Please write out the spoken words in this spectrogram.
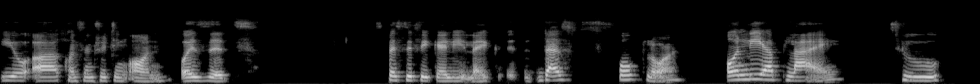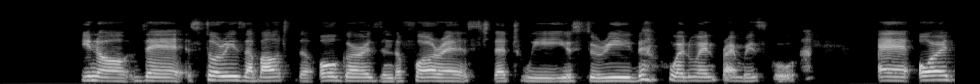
you are concentrating on or is it specifically like does folklore only apply to you know, the stories about the ogres in the forest that we used to read when we were in primary school? Uh, or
